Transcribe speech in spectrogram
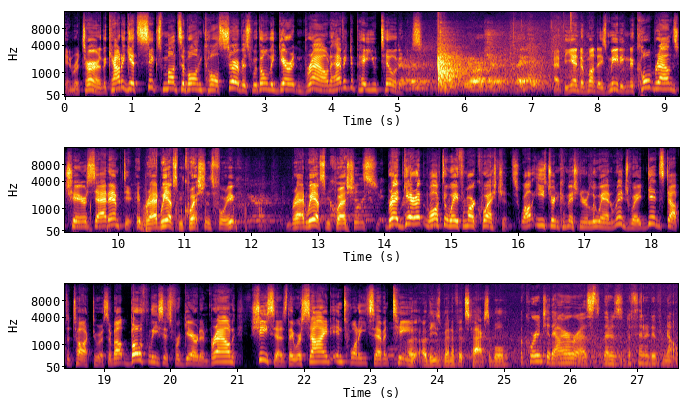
In return, the county gets six months of on call service with only Garrett and Brown having to pay utilities. We are adjourned. Thank you. At the end of Monday's meeting, Nicole Brown's chair sat empty. Hey, Brad, we have some questions for you. Brad, we have some questions. Brad Garrett walked away from our questions, while Eastern Commissioner Luann Ridgeway did stop to talk to us about both leases for Garrett and Brown. She says they were signed in 2017. Are, are these benefits taxable? According to the IRS, that is a definitive no.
